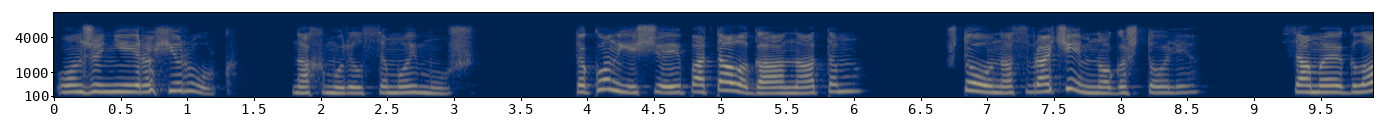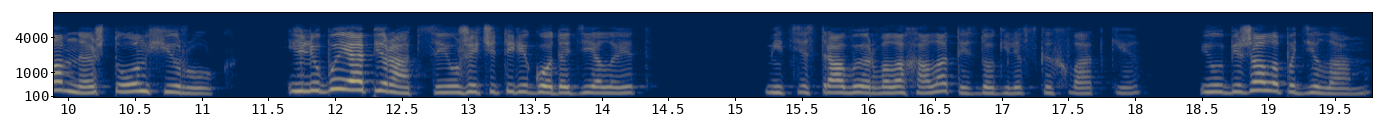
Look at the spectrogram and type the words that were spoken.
Он же нейрохирург, нахмурился мой муж. Так он еще и патологоанатом. Что у нас врачей много, что ли? Самое главное, что он хирург. И любые операции уже четыре года делает. Медсестра вырвала халат из догилевской хватки и убежала по делам.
